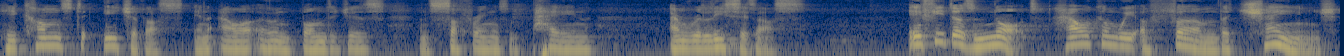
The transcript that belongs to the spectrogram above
He comes to each of us in our own bondages and sufferings and pain and releases us. If he does not, how can we affirm the change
